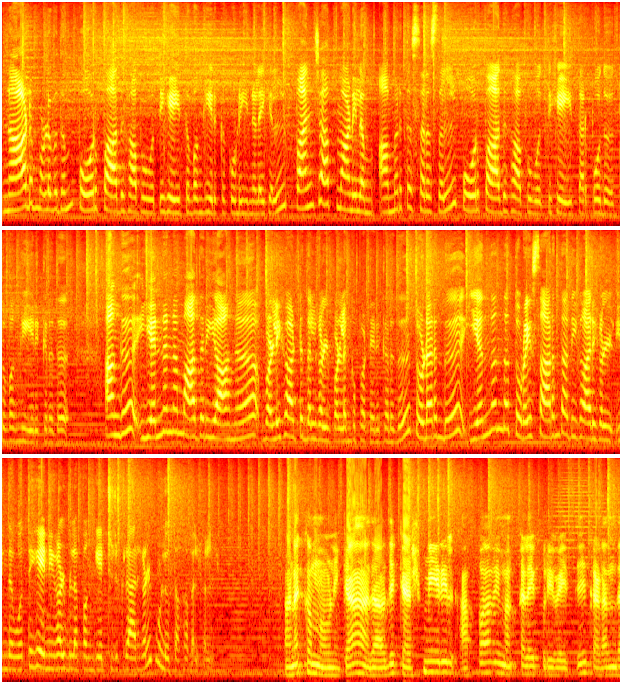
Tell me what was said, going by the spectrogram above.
நாடு முழுவதும் போர் பாதுகாப்பு ஒத்திகை துவங்கி இருக்கக்கூடிய நிலையில் பஞ்சாப் மாநிலம் அமிர்தசரஸில் போர் பாதுகாப்பு ஒத்திகை தற்போது துவங்கி இருக்கிறது. அங்கு என்னென்ன மாதிரியான வழிகாட்டுதல்கள் வழங்கப்பட்டிருக்கிறது? தொடர்ந்து எந்தெந்த துறை சார்ந்த அதிகாரிகள் இந்த ஒத்திகை நிகழ்வில் பங்கேற்றிருக்கிறார்கள்? முழு தகவல்கள். வணக்கம் மௌனிகா. அதாவது காஷ்மீரில் அப்பாவி மக்களை குறிவைத்து கடந்த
